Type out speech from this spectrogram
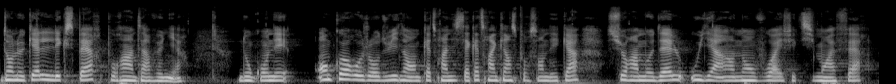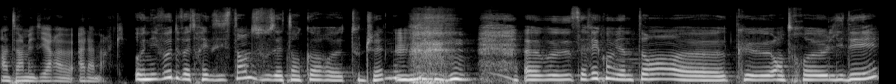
dans lequel l'expert pourra intervenir. Donc on est encore aujourd'hui dans 90 à 95% des cas sur un modèle où il y a un envoi effectivement à faire intermédiaire euh, à, la marque. Au niveau de votre existence, vous êtes encore euh, toute jeune. Mhm. euh, ça fait combien de temps euh, que entre l'idée,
